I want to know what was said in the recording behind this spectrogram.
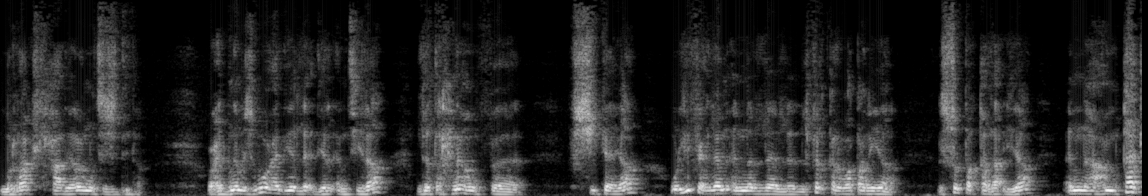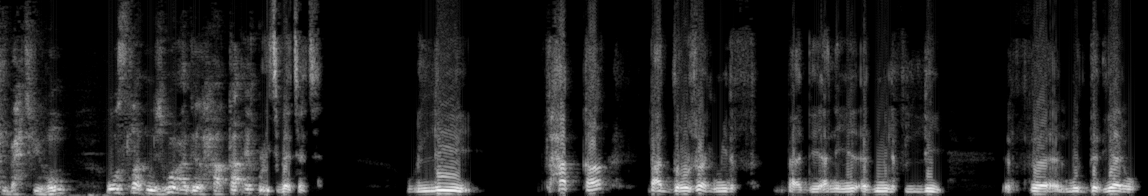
مراكش الحاضرة المتجددة. وعندنا مجموعة ديال ديال الأمثلة اللي طرحناهم في في الشكاية واللي فعلا أن الفرقة الوطنية للشرطه القضائية أنها عمقات البحث فيهم ووصلت مجموعة ديال الحقائق والاثباتات واللي في الحقيقة بعد رجوع الملف بعد يعني الملف اللي في المدة ديالو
